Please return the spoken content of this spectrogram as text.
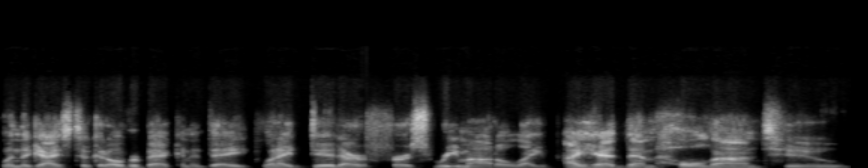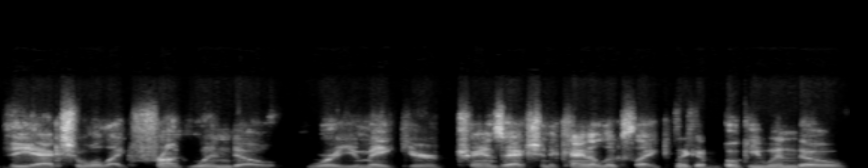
when the guys took it over back in the day. When I did our first remodel, like I had them Um, hold on to the actual like front window where you make your transaction. It kind of looks like like a bookie window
